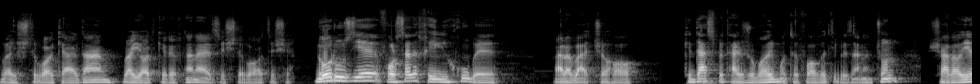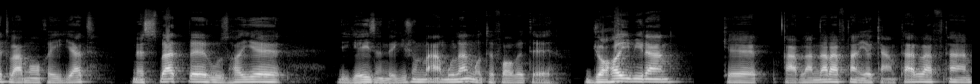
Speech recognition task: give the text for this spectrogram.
و اشتباه کردن و یاد گرفتن از اشتباهاتشه. نوروزیه فرصت خیلی خوبه برای بچه ها که دست به تجربه های متفاوتی بزنن چون شرایط و موقعیت نسبت به روزهای دیگه زندگیشون معمولا متفاوته. جاهایی میرن که قبلا نرفتن یا کمتر رفتن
